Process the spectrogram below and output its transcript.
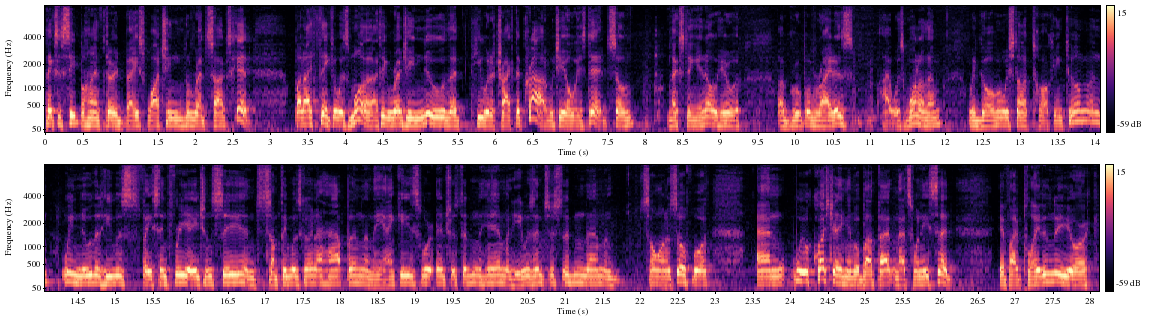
Takes a seat behind third base watching the Red Sox hit. But I think it was more than I think Reggie knew that he would attract the crowd, which he always did. So next thing you know, here were a group of writers. I was one of them. We go over and we start talking to him, and we knew that he was facing free agency and something was going to happen, and the Yankees were interested in him, and he was interested in them, and so on and so forth. And we were questioning him about that, and that's when he said, "If I played in New York,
